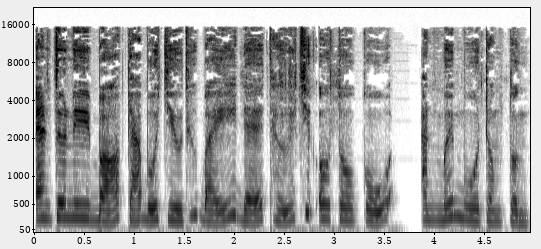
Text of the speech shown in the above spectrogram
Anthony bỏ cả buổi chiều thứ bảy để thử chiếc ô tô cũ anh mới mua trong tuần,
